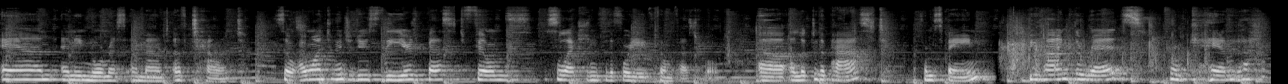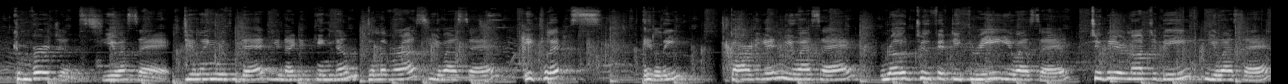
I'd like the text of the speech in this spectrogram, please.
and an enormous amount of talent. So I want to introduce the year's best films selection for the 48 Film Festival. Uh, a Look to the Past from Spain, Behind the Reds from Canada, Convergence, USA, Dealing with Dead, United Kingdom, Deliver Us, USA, Eclipse, Italy, Guardian, USA, Road 253, USA, To Be or Not to Be, USA,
